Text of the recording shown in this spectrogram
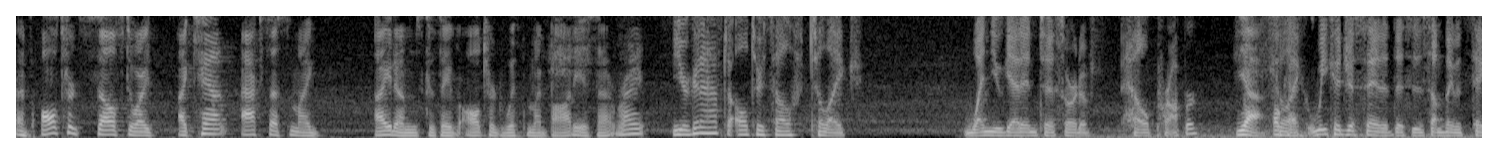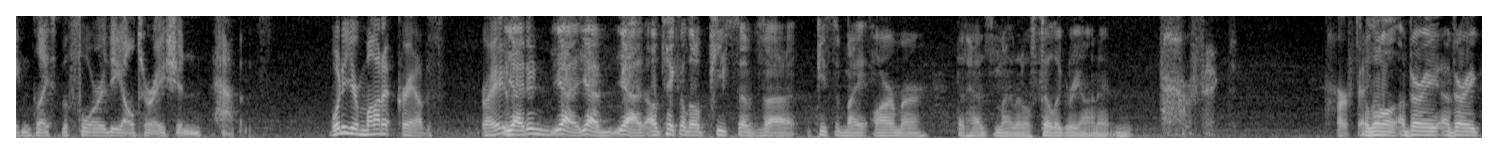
I've altered self. Do I? I can't access my items because they've altered with my body. Is that right? You're gonna have to alter self to like when you get into sort of hell proper. Yeah. So okay. like we could just say that this is something that's taking place before the alteration happens. One of your monograms, right? yeah, I didn't. Yeah, yeah, yeah. I'll take a little piece of uh, piece of my armor that has my little filigree on it, and Perfect. Perfect. a little, a very, a very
